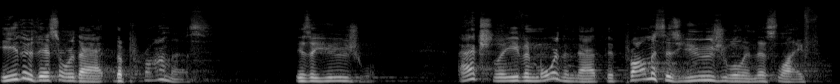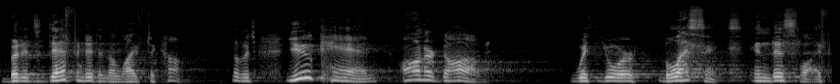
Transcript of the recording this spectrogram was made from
either this or that. The promise is a usual. Actually, even more than that, the promise is usual in this life, but it's definite in the life to come. In other words, you can honor God with your blessings in this life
